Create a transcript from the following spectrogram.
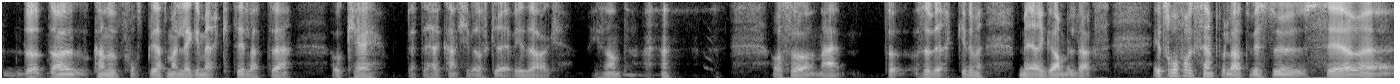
da, da, kan det fort bli at man legger merke til at eh, OK, dette her kan ikke være skrevet i dag. Ikke sant? og så Nei. Så, så virker det mer gammeldags. Jeg tror f.eks. at hvis du ser eh,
